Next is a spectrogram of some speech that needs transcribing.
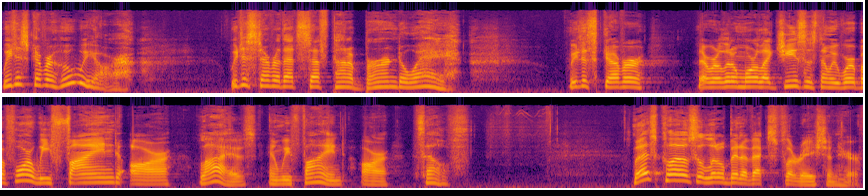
We discover who we are. We discover that stuff kind of burned away. We discover that we're a little more like Jesus than we were before. We find our lives and we find ourselves. Let's close a little bit of exploration here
